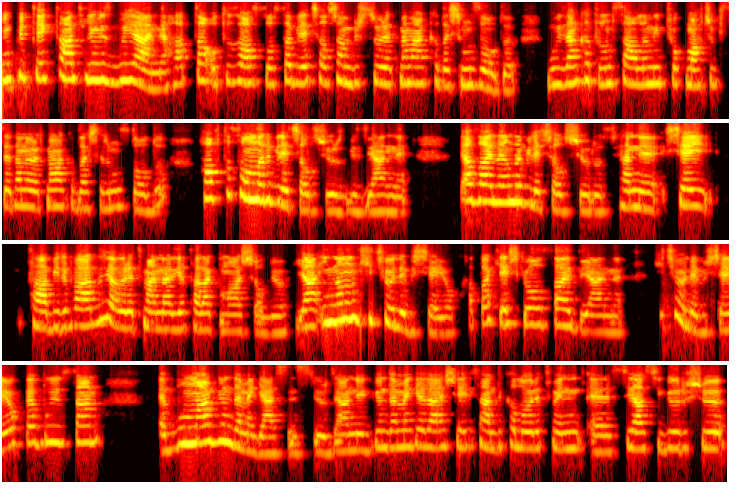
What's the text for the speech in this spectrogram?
Çünkü tek tatilimiz bu yani. Hatta 30 Ağustos'ta bile çalışan bir sürü öğretmen arkadaşımız oldu. Bu yüzden katılım sağlamayıp çok mahcup hisseden öğretmen arkadaşlarımız da oldu. Hafta sonları bile çalışıyoruz biz yani. Yaz aylarında bile çalışıyoruz. Hani şey tabiri vardı ya öğretmenler yatarak maaş alıyor. Ya inanın hiç öyle bir şey yok. Hatta keşke olsaydı yani. Hiç öyle bir şey yok ve bu yüzden e, bunlar gündeme gelsin istiyoruz. Yani gündeme gelen şey sendikalı öğretmenin e, siyasi görüşü,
